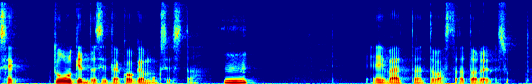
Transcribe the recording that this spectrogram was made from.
se tulkinta sitä kokemuksesta mm. ei välttämättä vastaa todellisuutta.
